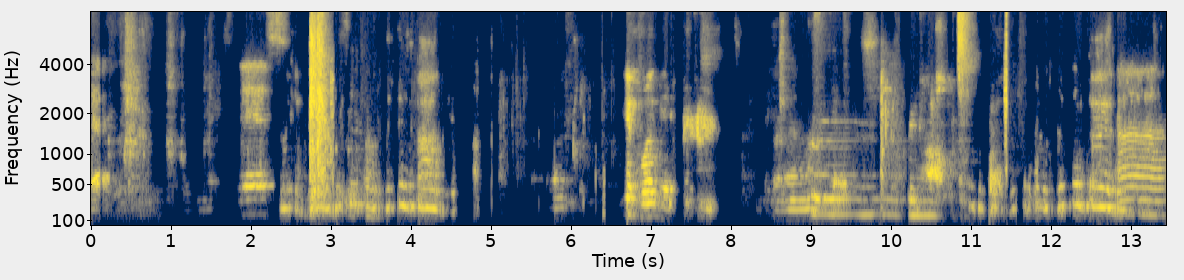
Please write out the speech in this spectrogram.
Yeah. This. Good work. Uh.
